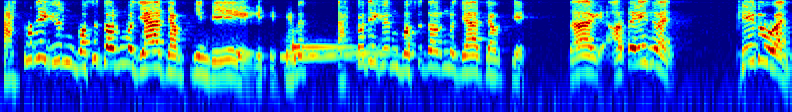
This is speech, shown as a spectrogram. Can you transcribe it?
татварыг ер нь бусад орнууд яаж авдаг юм бэ гэдэг тийм ээ. Татварыг ер нь бусад орнууд яаж авдаг. За одоо энэ байна. Перу байна.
